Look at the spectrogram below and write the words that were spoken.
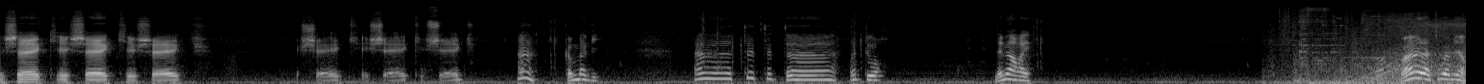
Échec, échec, échec. Échec, échec, échec. Ah, comme ma vie. Ah, ta, ta, ta. Retour. Démarrer. Voilà, tout va bien.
